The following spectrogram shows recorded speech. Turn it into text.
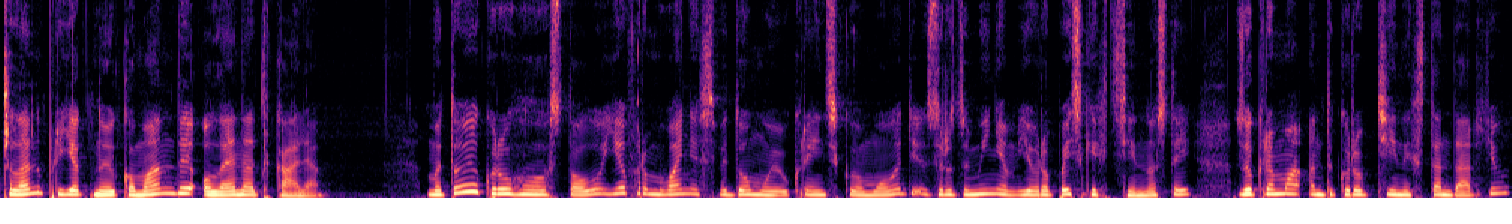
член проєктної команди Олена Ткаля. Метою круглого столу є формування свідомої української молоді з розумінням європейських цінностей, зокрема антикорупційних стандартів,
